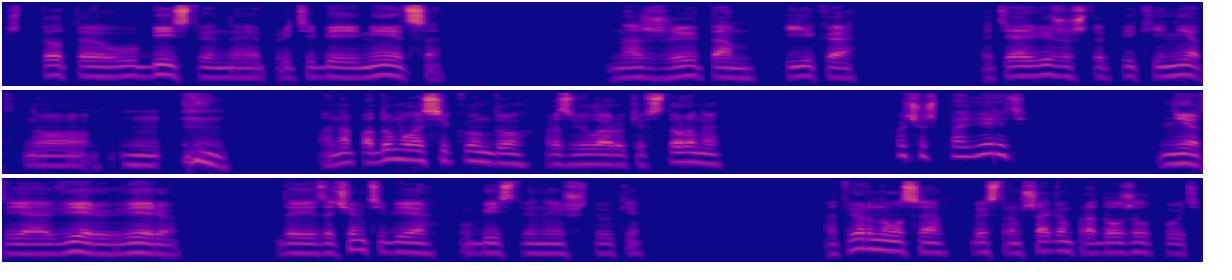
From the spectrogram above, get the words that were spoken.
что-то убийственное при тебе имеется? Ножи там, пика. Хотя я вижу, что пики нет, но... Она подумала секунду, развела руки в стороны. «Хочешь проверить?» Нет, я верю, верю. Да и зачем тебе убийственные штуки? Отвернулся, быстрым шагом продолжил путь.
